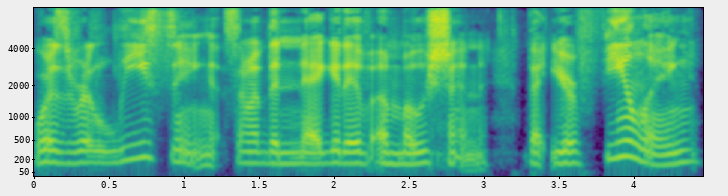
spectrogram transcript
was releasing some of the negative emotion that you're feeling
